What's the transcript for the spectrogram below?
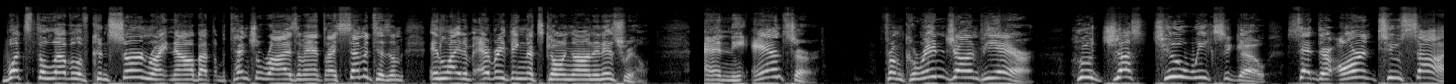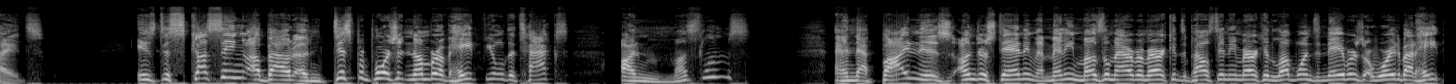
what's the level of concern right now about the potential rise of anti-Semitism in light of everything that's going on in Israel? And the answer from Karine Jean Pierre, who just two weeks ago said there aren't two sides, is discussing about a disproportionate number of hate-fueled attacks on Muslims? And that Biden is understanding that many Muslim Arab Americans and Palestinian American loved ones and neighbors are worried about hate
